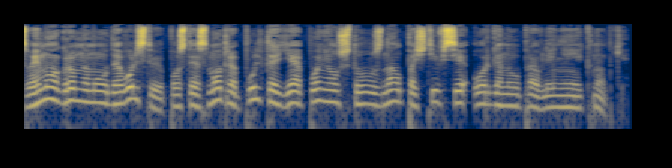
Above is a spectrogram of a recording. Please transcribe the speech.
К своему огромному удовольствию, после осмотра пульта я понял, что узнал почти все органы управления и кнопки.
